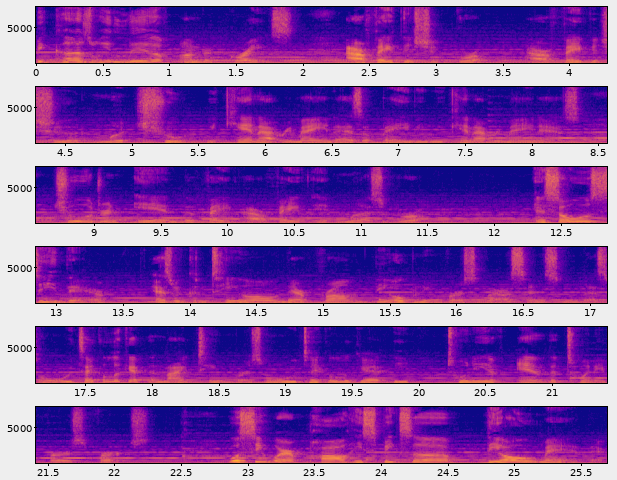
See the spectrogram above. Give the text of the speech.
because we live under grace, our faith it should grow our faith it should mature. We cannot remain as a baby. We cannot remain as children in the faith. Our faith it must grow. And so we'll see there as we continue on there from the opening verse of our Sunday school lesson. When we take a look at the 19th verse, when we take a look at the 20th and the 21st verse, we'll see where Paul he speaks of the old man there.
